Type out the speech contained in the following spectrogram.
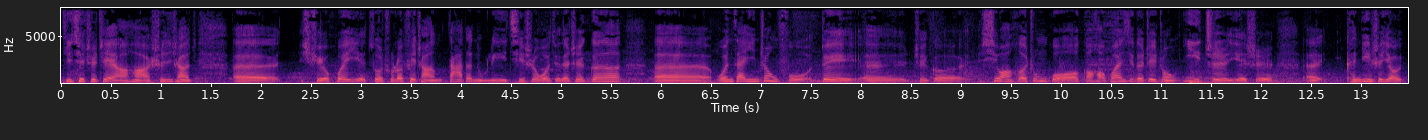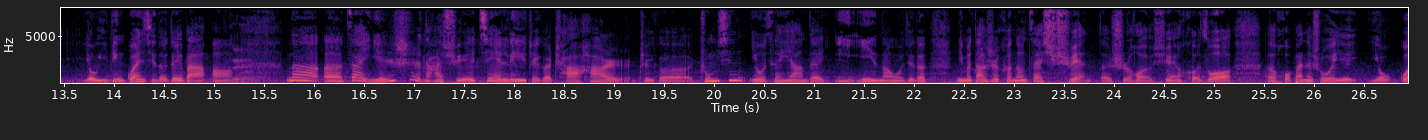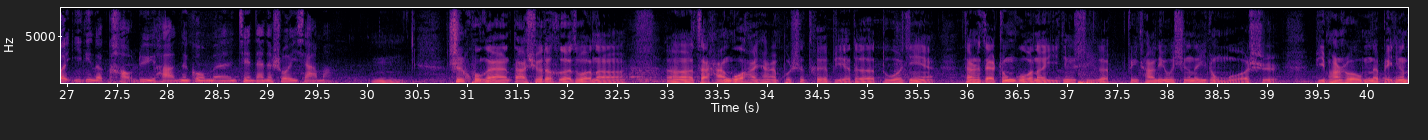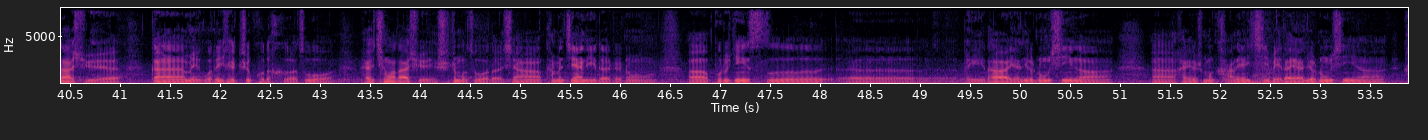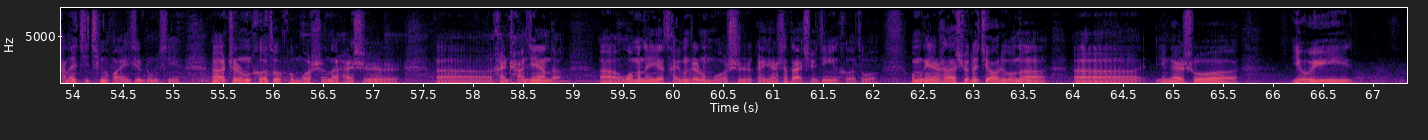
嗯，的确是这样哈。实际上，呃，学会也做出了非常大的努力。其实，我觉得这跟呃文在寅政府对呃这个希望和中国搞好关系的这种意志，也是呃肯定是有有一定关系的，对吧？啊。对。那呃，在延世大学建立这个察哈尔这个中心有怎样的意义呢？我觉得你们当时可能在选的时候，选合作呃伙伴的时候也有过一定的考虑哈，能给我们简单的说一下吗？嗯，智库跟大学的合作呢，呃，在韩国好像不是特别的多见，但是在中国呢，已经是一个非常流行的一种模式。比方说，我们的北京大学跟美国的一些智库的合作，还有清华大学也是这么做的。像他们建立的这种呃布鲁金斯呃北大研究中心啊，呃还有什么卡内基北大研究中心啊，卡内基清华研究中心啊，这种合作模式呢，还是呃很常见的。呃，我们呢也采用这种模式跟延世大学进行合作。我们跟延世大学的交流呢，呃，应该说有一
